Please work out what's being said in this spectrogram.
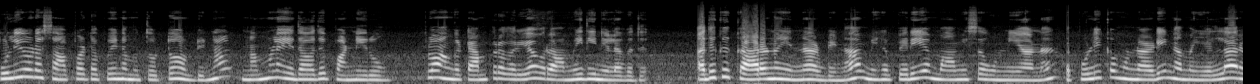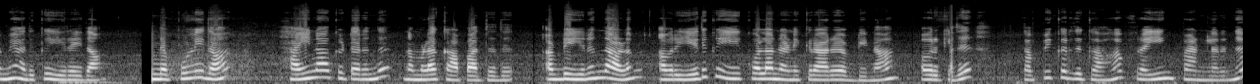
புலியோட சாப்பாட்டை போய் நம்ம தொட்டோம் அப்படின்னா நம்மளை ஏதாவது பண்ணிரும். அப்புறம் அங்கே டெம்பரவரியாக ஒரு அமைதி நிலவுது. அதுக்கு காரணம் என்ன அப்படின்னா மிகப்பெரிய மாமிச உண்ணியான புலிக்கு முன்னாடி நம்ம எல்லாருமே அதுக்கு இறைதான். இந்த புலி தான் ஹைனா இருந்து நம்மளை காப்பாத்துது. அப்படி இருந்தாலும் அவர் எதுக்கு ஈக்குவலாக நினைக்கிறாரு அப்படின்னா அவருக்கு அது தப்பிக்கிறதுக்காக ஃப்ரையிங் இருந்து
